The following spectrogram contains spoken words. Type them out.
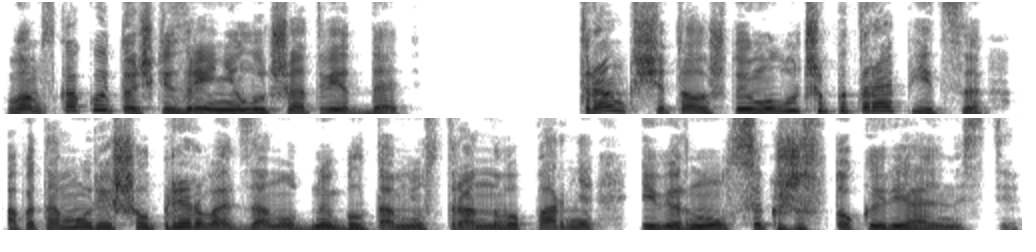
Вам с какой точки зрения лучше ответ дать? Транк считал, что ему лучше поторопиться, а потому решил прервать занудную болтовню странного парня и вернулся к жестокой реальности.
